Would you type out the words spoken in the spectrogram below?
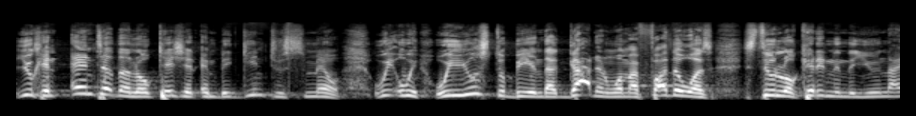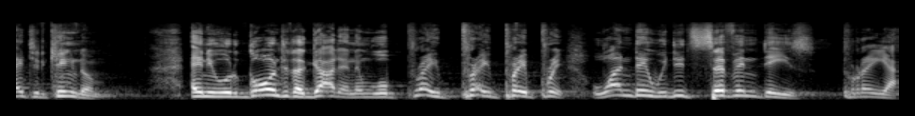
you can enter the location and begin to smell. We, we, we used to be in the garden when my father was still located in the United Kingdom and he would go into the garden and we'll pray, pray, pray, pray. One day we did seven days prayer.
